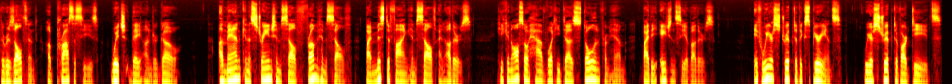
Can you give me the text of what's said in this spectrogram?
the resultant, of processes which they undergo. A man can estrange himself from himself by mystifying himself and others. He can also have what he does stolen from him by the agency of others. If we are stripped of experience, we are stripped of our deeds,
